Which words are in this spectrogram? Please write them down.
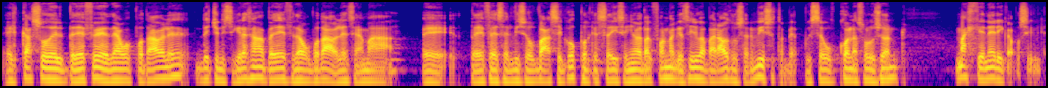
El caso del PDF de aguas potables, de hecho ni siquiera se llama PDF de agua potable, se llama eh, PDF de servicios básicos porque se diseñó de tal forma que sirva para otros servicios también, pues se buscó la solución más genérica posible.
